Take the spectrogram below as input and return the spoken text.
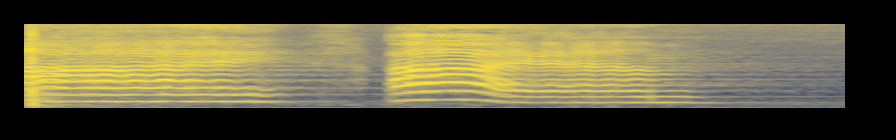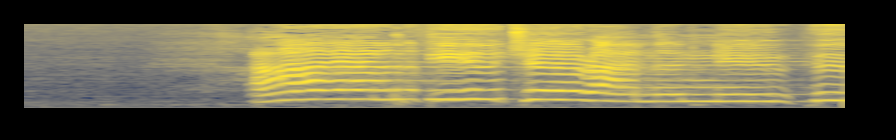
I, I am. I am the future, I'm the new. We,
